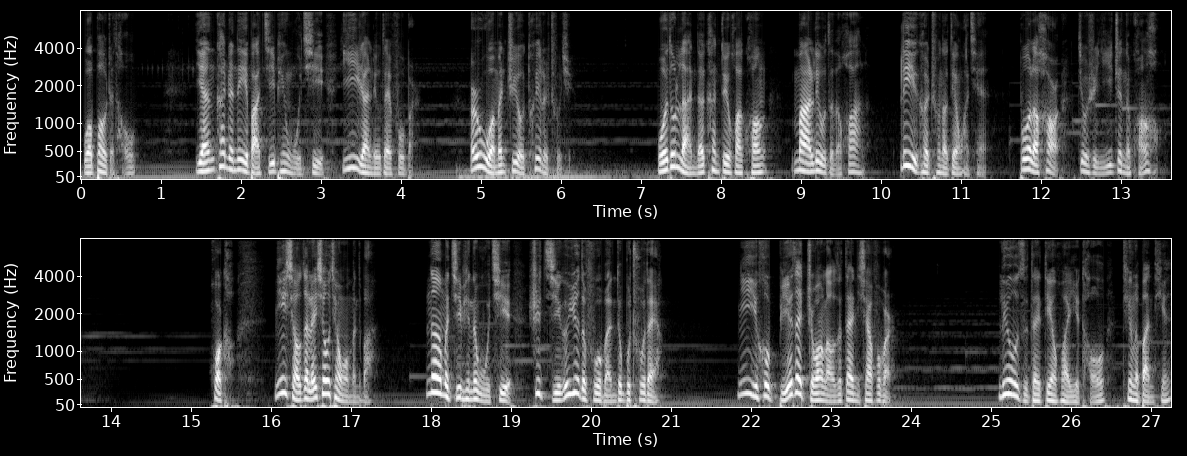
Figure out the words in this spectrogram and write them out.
我抱着头，眼看着那把极品武器依然留在副本，而我们只有退了出去。我都懒得看对话框骂六子的话了，立刻冲到电话前，拨了号，就是一阵的狂吼。我靠，你小子来消遣我们的吧？那么极品的武器是几个月的副本都不出的呀！你以后别再指望老子带你下副本。六子在电话一头听了半天，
